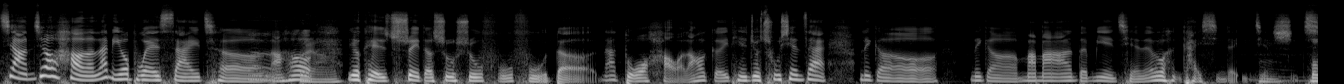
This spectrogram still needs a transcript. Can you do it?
讲就好了，那你又不会塞车，嗯然后又可以睡得舒舒服服的，那多好啊！然后隔一天就出现在那个那个妈妈的面前，又很开心的一件事情。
